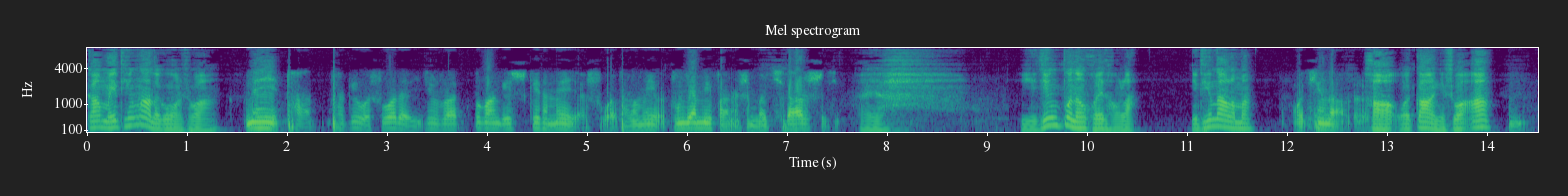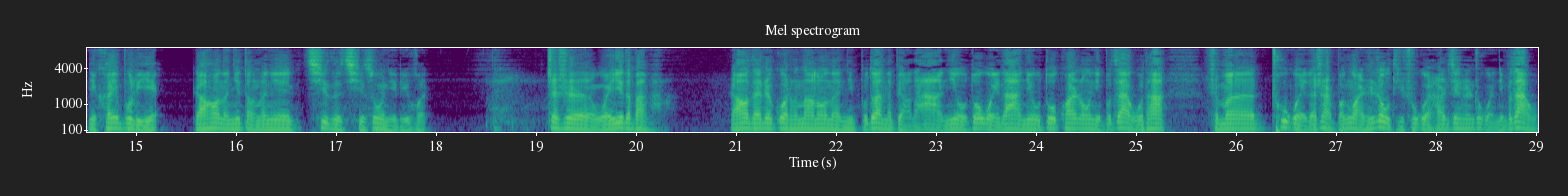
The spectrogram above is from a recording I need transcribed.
刚没听到他跟我说，没他他给我说的，也就是说不光给给他妹也说，他说没有，中间没发生什么其他的事情，哎呀，已经不能回头了，你听到了吗？我听到了。好，我告诉你说啊嗯，你可以不离，然后呢，你等着你妻子起诉你离婚，这是唯一的办法了。然后在这过程当中呢，你不断的表达你有多伟大，你有多宽容，你不在乎他什么出轨的事儿，甭管是肉体出轨还是精神出轨，你不在乎，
